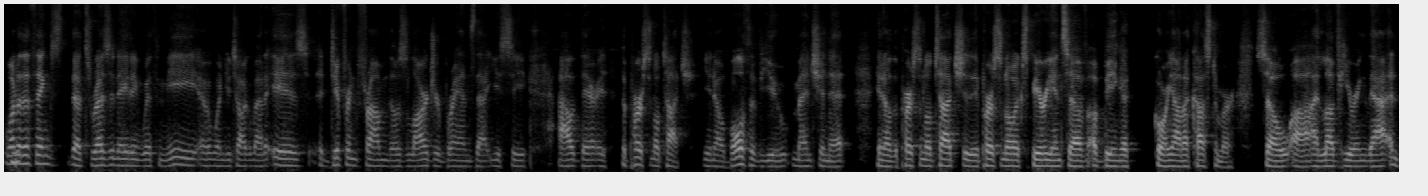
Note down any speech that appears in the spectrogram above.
one of the things that's resonating with me uh, when you talk about it is uh, different from those larger brands that you see out there. The personal touch, you know, both of you mention it. You know, the personal touch, the personal experience of of being a Gorjana customer. So uh, I love hearing that, and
